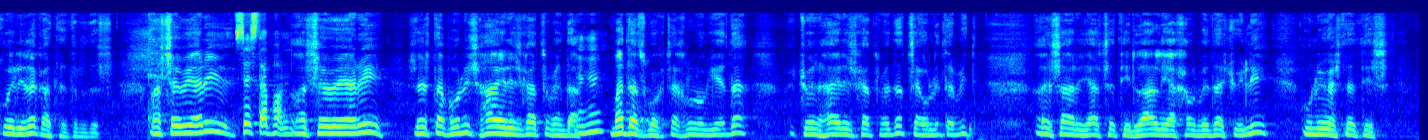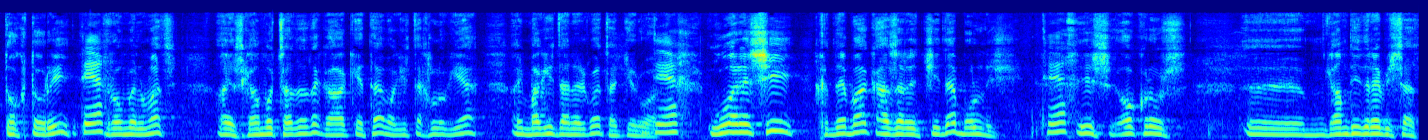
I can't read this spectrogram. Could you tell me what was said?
ყვირილა კათედრდეს. ასევე არის ზესტაფონი. ასევე არის ზესტაფონის ჰაერის გაწმენდა. მადაც გვაქვს ტექნოლოგია და ჩვენ ჰაერის გაწმენდა ცეოლიტებით ეს არის ასეთი ლალი ახალბედაშვილი უნივერსიტეტის დოქტორი, რომელმაც აი ეს გამოცადა და გააკეთა მაგის ტექნოლოგია, აი მაგის დანერგვა საჭიროა. უარესი ხდება კაზრეთში და ბოლნისში. ის ოქროს გამდიდრებისას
